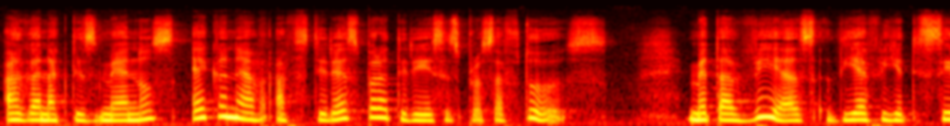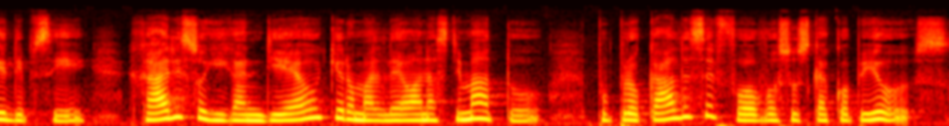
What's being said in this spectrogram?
Αγανακτισμένος έκανε αυστηρές παρατηρήσεις προς αυτούς. Με τα βίας διέφυγε τη σύλληψη χάρη στο γιγαντιαίο και ρωμαλαίο αναστημά του που προκάλεσε φόβο στους κακοποιούς.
